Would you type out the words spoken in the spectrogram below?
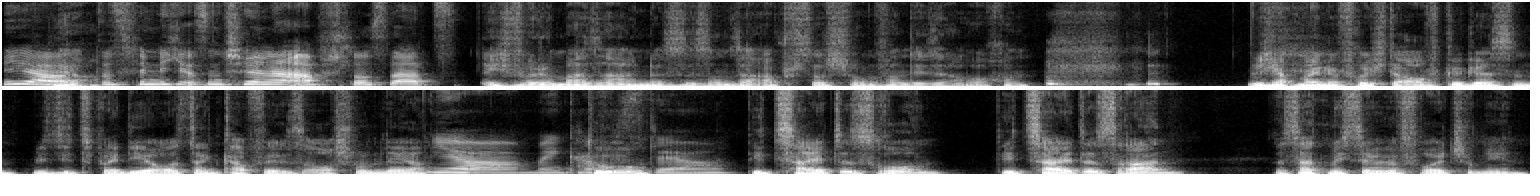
Ja, Ja. das finde ich ist ein schöner Abschlusssatz. Ich würde mal sagen, das ist unser Abschluss schon von dieser Woche. Ich habe meine Früchte aufgegessen. Wie sieht's bei dir aus? Dein Kaffee ist auch schon leer. Ja, mein Kaffee Du. ist leer. Die Zeit ist rum. Die Zeit ist ran. Das hat mich sehr gefreut, Julien.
